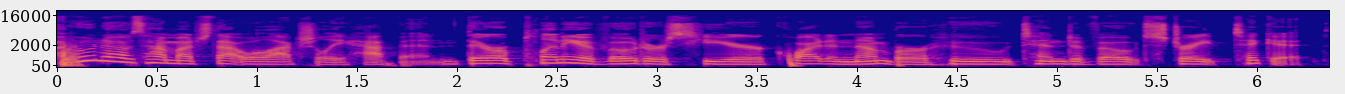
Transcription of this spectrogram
Who knows how much that will actually happen? There are plenty of voters here, quite a number, who tend to vote straight ticket.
